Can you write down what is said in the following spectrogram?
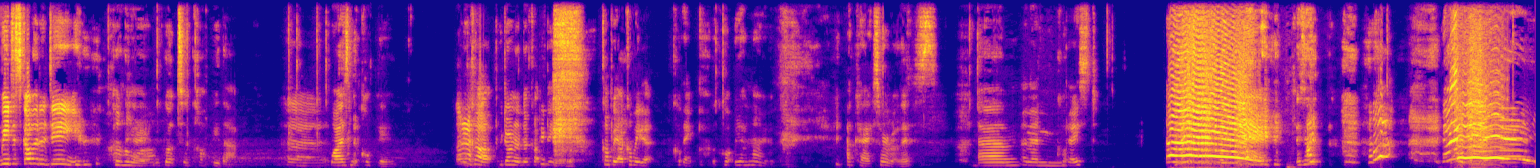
we discovered a D? Okay, we've got to copy that. Uh, Why isn't it copying? look up. We don't want to look up D. Copy. I copied it. Thing. Copy? Yeah, no. Okay, sorry about this. Um, And then paste. Hey! is it? Hey!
